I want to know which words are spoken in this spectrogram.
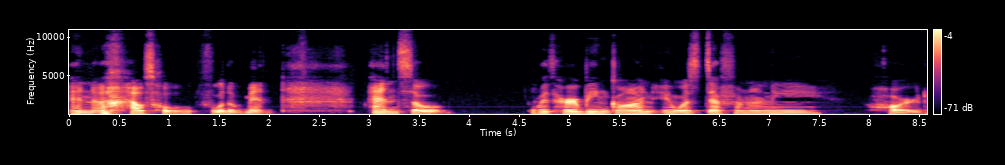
in a household full of men. And so, with her being gone, it was definitely hard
